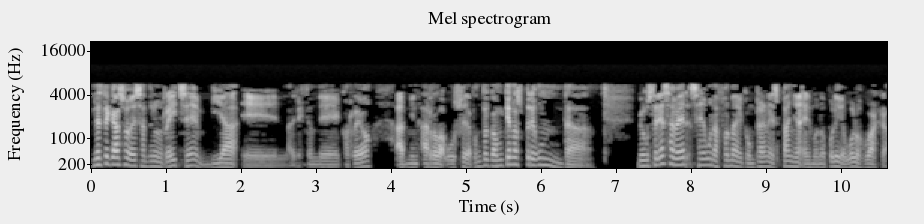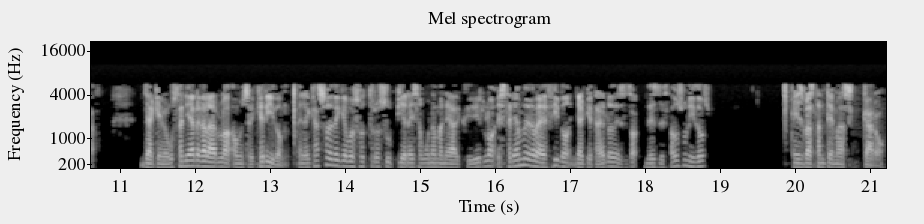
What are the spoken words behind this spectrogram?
En este caso es Antonio Reiche, vía la dirección de correo admin.busfera.com, que nos pregunta, me gustaría saber si hay alguna forma de comprar en España el Monopoly de World of Warcraft, ya que me gustaría regalarlo a un ser querido. En el caso de que vosotros supierais alguna manera de adquirirlo, estaría muy agradecido, ya que traerlo desde Estados Unidos es bastante más caro.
